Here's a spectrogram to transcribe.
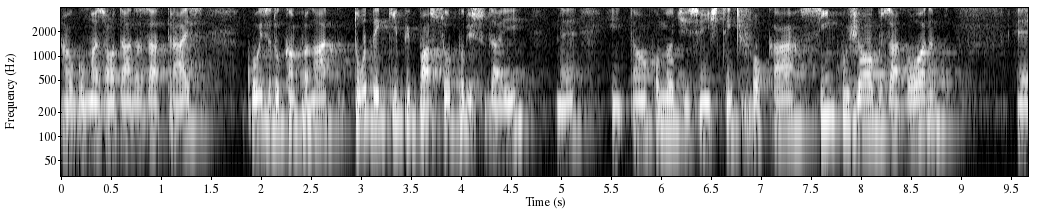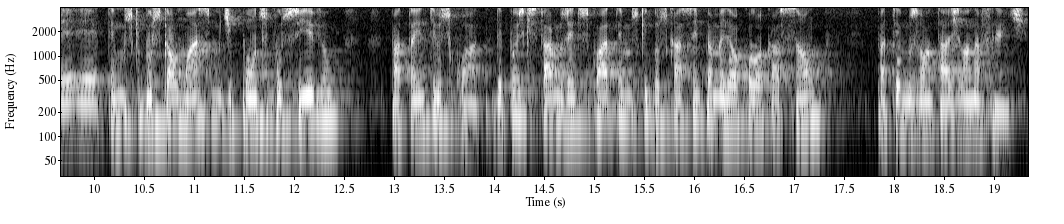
algumas rodadas atrás, coisa do campeonato, toda equipe passou por isso daí, né? Então, como eu disse, a gente tem que focar cinco jogos agora é, é, temos que buscar o máximo de pontos possível para estar entre os quatro. Depois que estarmos entre os quatro, temos que buscar sempre a melhor colocação para termos vantagem lá na frente.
